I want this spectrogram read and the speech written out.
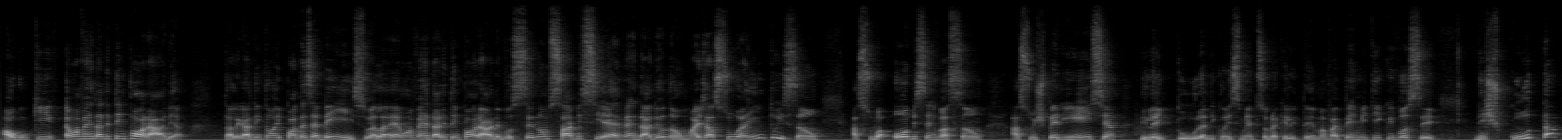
algo que é uma verdade temporária. Tá ligado? Então a hipótese é bem isso, ela é uma verdade temporária. Você não sabe se é verdade ou não, mas a sua intuição, a sua observação, a sua experiência de leitura, de conhecimento sobre aquele tema vai permitir que você discuta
